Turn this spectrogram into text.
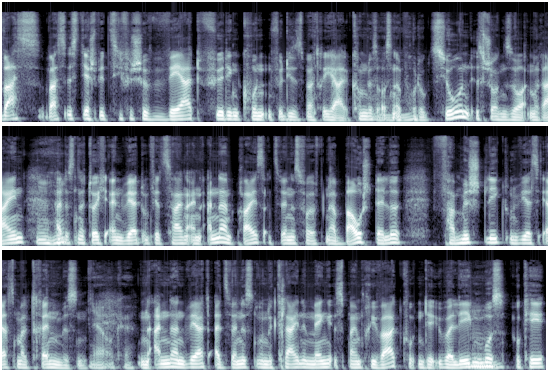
was, was ist der spezifische Wert für den Kunden für dieses Material? Kommt es aus einer mhm. Produktion, ist schon sortenrein, mhm. hat es natürlich einen Wert und wir zahlen einen anderen Preis, als wenn es auf einer Baustelle vermischt liegt und wir es erstmal trennen müssen. Ja, okay. Einen anderen Wert, als wenn es nur eine kleine Menge ist beim Privatkunden, der überlegen mhm. muss, okay,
